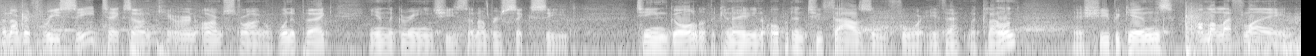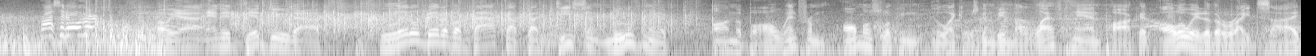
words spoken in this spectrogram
The number three seed takes on Karen Armstrong of Winnipeg in the green. She's the number six seed. Team gold at the Canadian Open in 2000 for Yvette MacLellan as she begins on the left lane. Cross it over. Oh, yeah, and it did do that. Little bit of a backup, got decent movement on the ball, went from almost looking like it was going to be in the left hand pocket all the way to the right side,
